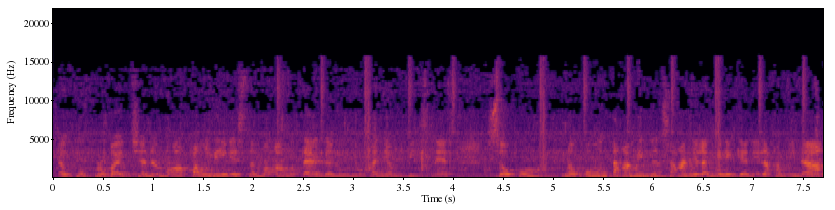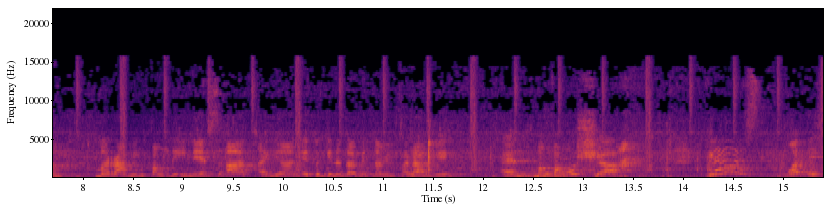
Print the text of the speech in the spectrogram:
Nagpo-provide siya ng mga panglinis ng mga hotel, ganun yung kanyang business. So, kung, nung pumunta kami dun sa kanila, binigyan nila kami ng maraming panglinis. At, ayan, ito ginagamit namin palagi. And, mabango siya. Yes! What is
